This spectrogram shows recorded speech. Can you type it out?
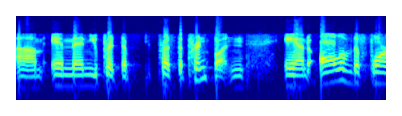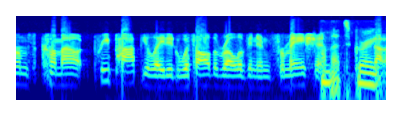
um, and then you press the press the print button, and all of the forms come out pre-populated with all the relevant information. Oh, that's great. Now,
